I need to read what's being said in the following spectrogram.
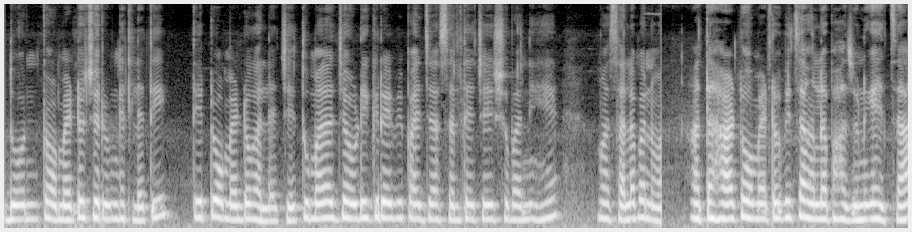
दोन टोमॅटो चिरून घेतले ती ते टोमॅटो घालायचे. तुम्हाला जेवढी ग्रेव्ही पाहिजे असेल त्याच्या हिशोबाने हे मसाला बनवा. आता हा टोमॅटो बी चांगला भाजून घ्यायचा.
